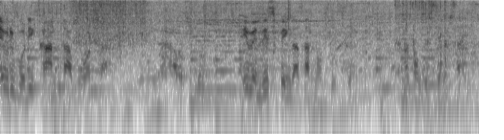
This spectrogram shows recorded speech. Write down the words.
everybody can't have water in the house. Even these fingers are not the same. They're not of the same size.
